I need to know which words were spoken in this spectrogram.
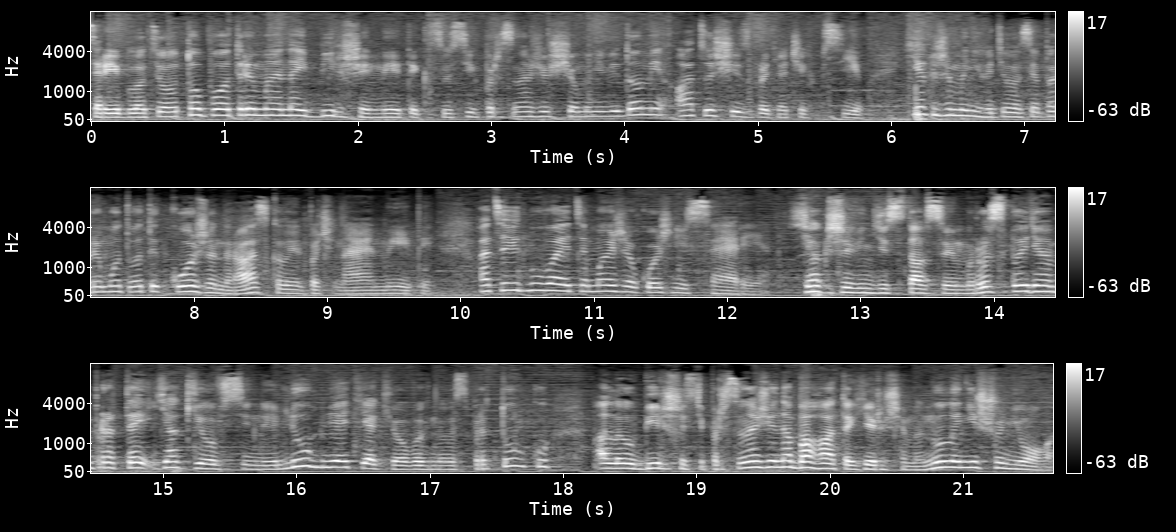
Срібло цього топу отримує найбільший нитик з усіх персонажів, що мені відомі, а це 6 бродячих псів. Як же мені хотілося перемотувати кожен раз, коли він починає нити. А це відбувається майже в кожній серії. Як же він дістав своїм розповідями про те, як його всі не люблять, як його вигнали з притулку, але у більшості персонажів набагато гірше минуле, ніж у нього.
